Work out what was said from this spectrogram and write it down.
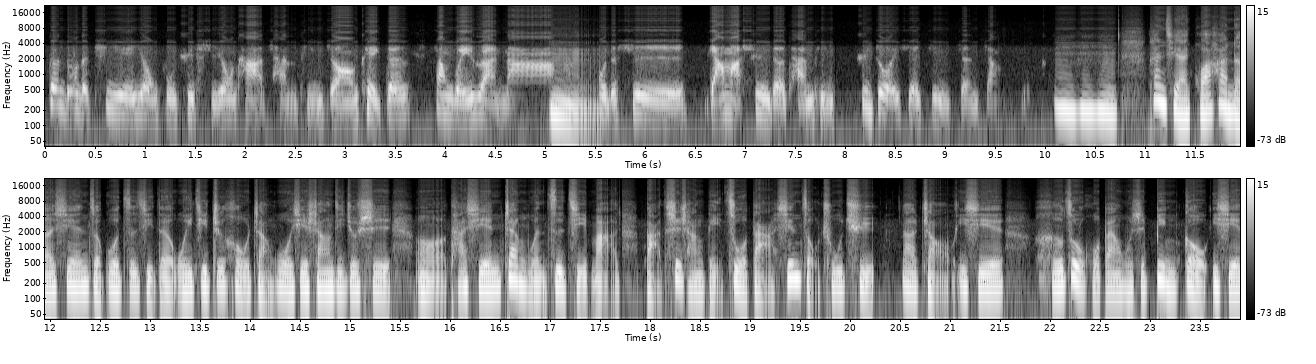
更多的企业用户去使用它的产品，这样可以跟像微软呐，嗯，或者是亚马逊的产品去做一些竞争，这样子。嗯哼哼，看起来华汉呢，先走过自己的危机之后，掌握一些商机，就是呃，他先站稳自己嘛，把市场给做大，先走出去。那找一些合作伙伴，或是并购一些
